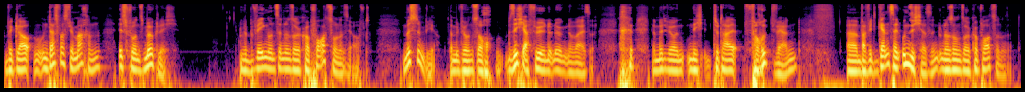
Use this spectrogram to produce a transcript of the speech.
Und, wir glauben, und das, was wir machen, ist für uns möglich. Und wir bewegen uns in unserer Komfortzone sehr oft. Müssen wir, damit wir uns auch sicher fühlen in irgendeiner Weise. damit wir nicht total verrückt werden, äh, weil wir die ganze Zeit unsicher sind und aus unserer Komfortzone sind.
